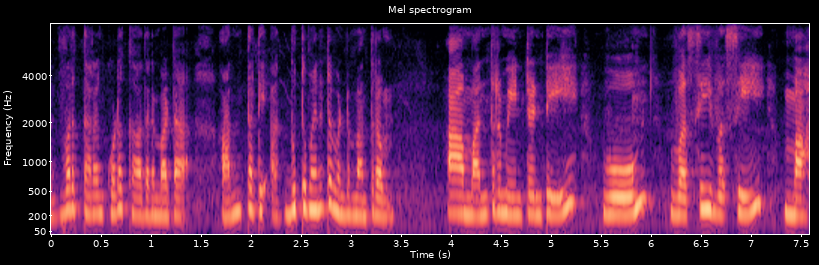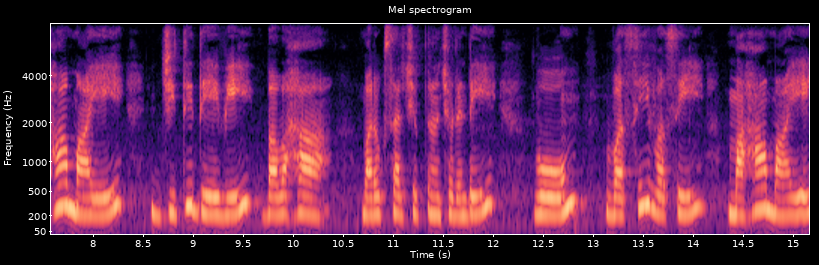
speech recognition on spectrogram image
ఎవ్వరి తరం కూడా కాదనమాట అంతటి అద్భుతమైనటువంటి మంత్రం. ఆ మంత్రం ఏంటంటే ఓం వసి వసి మహామాయే జితిదేవి భవహ మరొకసారి చెప్తున్నాను చూడండి. ఓం వసి వసి మహామాయే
